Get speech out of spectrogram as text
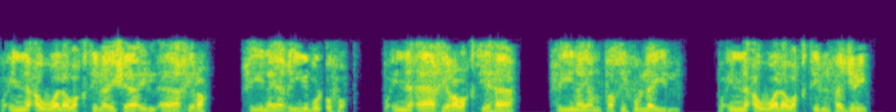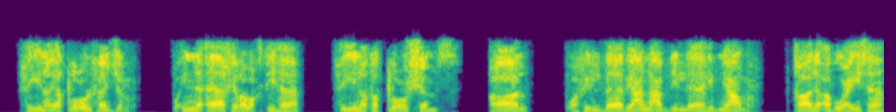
وإن أول وقت العشاء الآخرة حين يغيب الأفق وإن آخر وقتها حين ينتصف الليل وإن أول وقت الفجر حين يطلع الفجر وإن آخر وقتها حين تطلع الشمس. قال وفي الباب عن عبد الله بن عمرو. قال أبو عيسى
